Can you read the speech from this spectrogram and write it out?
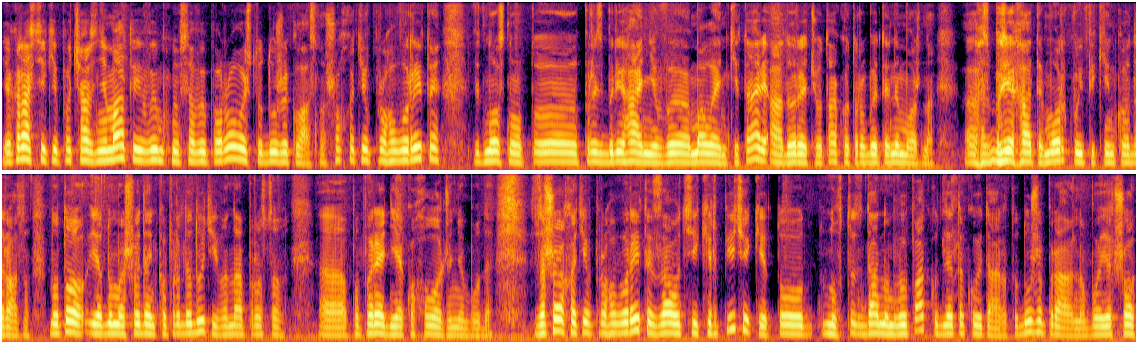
Якраз тільки почав знімати і вимкнувся випаровувач, то дуже класно. Що хотів проговорити відносно от, е, при зберіганні в маленькій тарі, а до речі, отак от робити не можна. Е, Зберігати моркву і пікінку одразу. Ну то я думаю, швиденько продадуть, і вона просто е, попереднє як охолодження буде. За що я хотів проговорити? За оці кірпічики, то ну, в даному випадку для такої тари, то дуже правильно. Бо якщо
